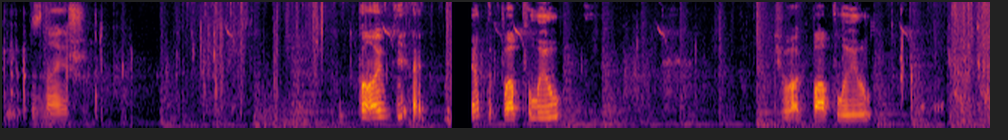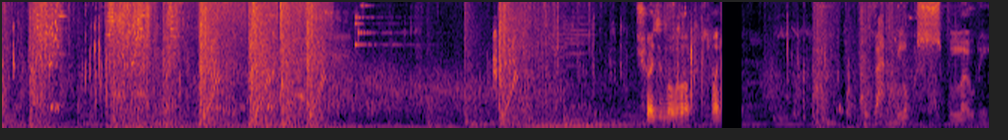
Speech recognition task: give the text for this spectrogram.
ты знаешь. Ой, блядь, это поплыл. Чувак поплыл. Еще один левел. Смотри. Looks splody.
